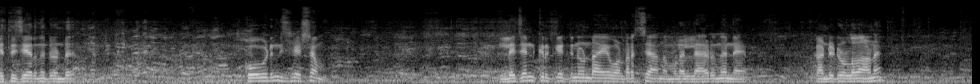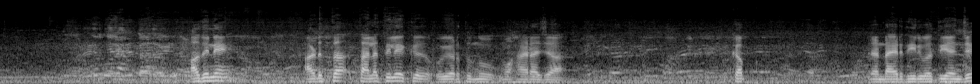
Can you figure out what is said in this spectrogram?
എത്തിച്ചേർന്നിട്ടുണ്ട്. കോവിഡിന് ശേഷം ലെജൻഡ് ക്രിക്കറ്റിനുണ്ടായ വളർച്ച നമ്മളെല്ലാവരും തന്നെ കണ്ടിട്ടുള്ളതാണ്. അതിനെ അടുത്ത തലത്തിലേക്ക് ഉയർത്തുന്നു മഹാരാജ കപ്പ് രണ്ടായിരത്തി ഇരുപത്തിയഞ്ച്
